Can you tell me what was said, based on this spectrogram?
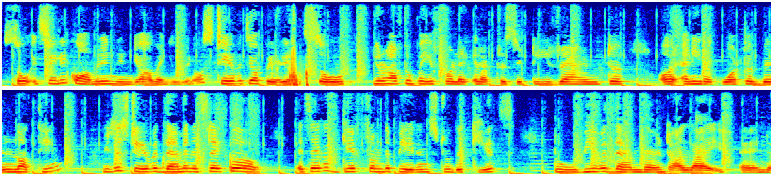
So it's really common in India when you you know stay with your parents. So you don't have to pay for like electricity, rent, or any like water bill, nothing. You just stay with them, and it's like a it's like a gift from the parents to the kids to be with them their entire life, and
